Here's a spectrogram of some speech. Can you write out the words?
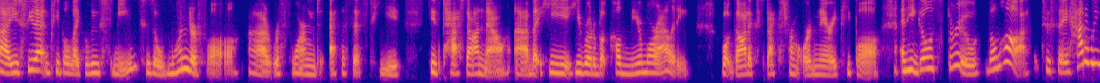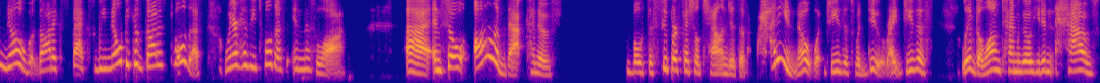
Uh, you see that in people like Lou Smedes, who's a wonderful uh, reformed ethicist. He he's passed on now, uh, but he he wrote a book called Mere Morality: What God Expects from Ordinary People, and he goes through the law to say, how do we know what God expects? We know because God has told us. Where has He told us in this law? Uh, and so all of that kind of both the superficial challenges of how do you know what Jesus would do, right? Jesus lived a long time ago. He didn't have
